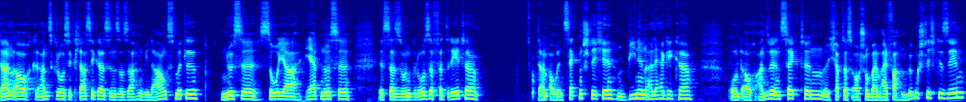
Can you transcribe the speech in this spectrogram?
Dann auch ganz große Klassiker sind so Sachen wie Nahrungsmittel. Nüsse, Soja, Erdnüsse ist da so ein großer Vertreter. Dann auch Insektenstiche, Bienenallergiker und auch andere Insekten. Ich habe das auch schon beim einfachen Mückenstich gesehen.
